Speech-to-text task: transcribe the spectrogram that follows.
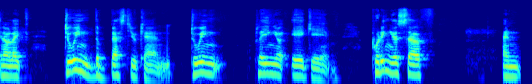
You know like doing the best you can doing playing your a game putting yourself and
